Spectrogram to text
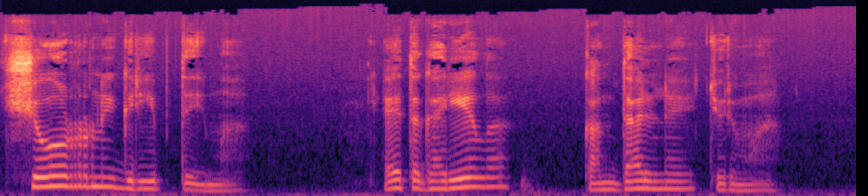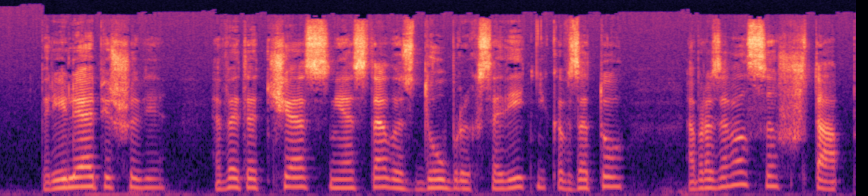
черный гриб дыма. Это горела кандальная тюрьма. При Ляпишеве в этот час не осталось добрых советников, зато образовался штаб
